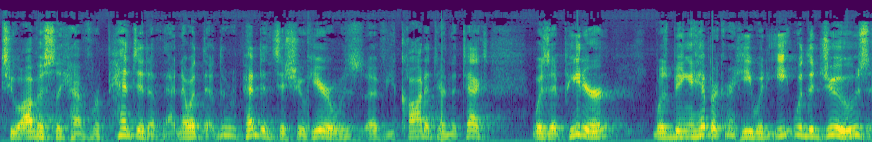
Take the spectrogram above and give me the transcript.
to obviously have repented of that. Now, what the, the repentance issue here was, if you caught it there in the text, was that Peter was being a hypocrite. He would eat with the Jews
